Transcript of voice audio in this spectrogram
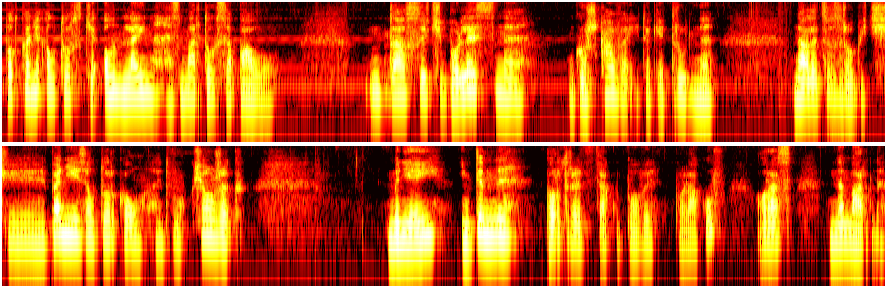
spotkanie autorskie online z Martą Sapałą. Dosyć bolesne, gorzkawe i takie trudne. No ale co zrobić? Pani jest autorką dwóch książek. Mniej intymny portret zakupowy Polaków oraz Namarne.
